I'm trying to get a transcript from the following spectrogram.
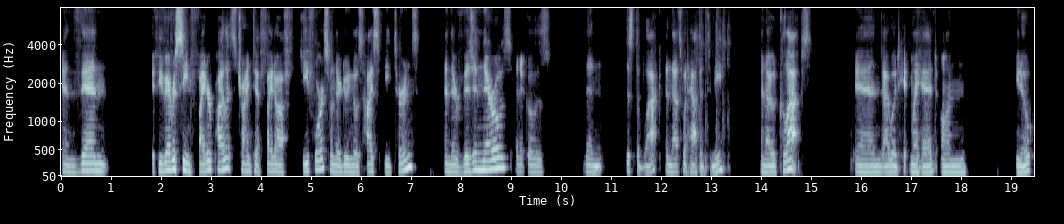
And then, if you've ever seen fighter pilots trying to fight off G force when they're doing those high speed turns, and their vision narrows and it goes then just to black, and that's what happened to me, and I would collapse, and I would hit my head on you know,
